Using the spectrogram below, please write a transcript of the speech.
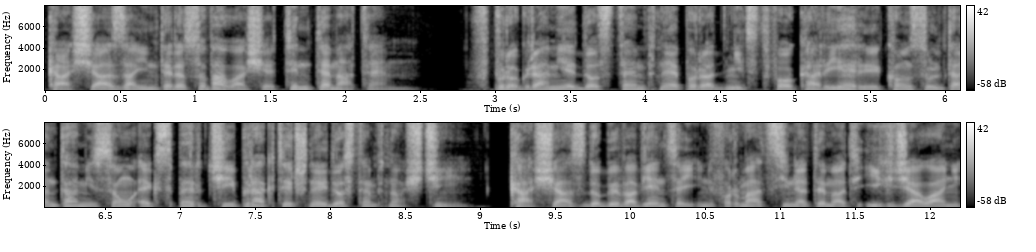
Kasia zainteresowała się tym tematem. W programie Dostępne Poradnictwo Kariery konsultantami są eksperci praktycznej dostępności. Kasia zdobywa więcej informacji na temat ich działań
